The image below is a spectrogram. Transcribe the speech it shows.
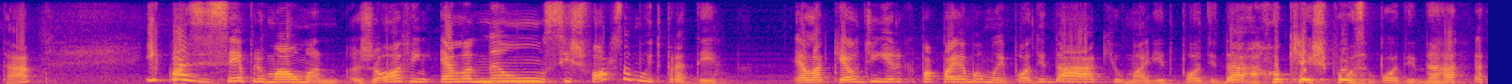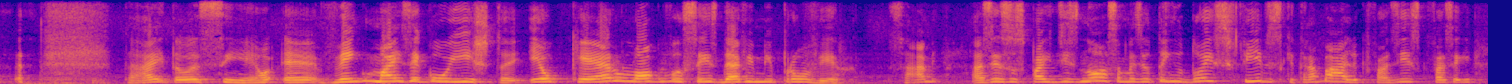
tá? E quase sempre uma alma jovem, ela não se esforça muito para ter. Ela quer o dinheiro que o papai e a mamãe podem dar, que o marido pode dar, ou que a esposa pode dar. Tá? Então, assim, é, é, vem mais egoísta. Eu quero, logo vocês devem me prover, sabe? Às vezes os pais dizem, nossa, mas eu tenho dois filhos que trabalham, que fazem isso, que fazem aquilo.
